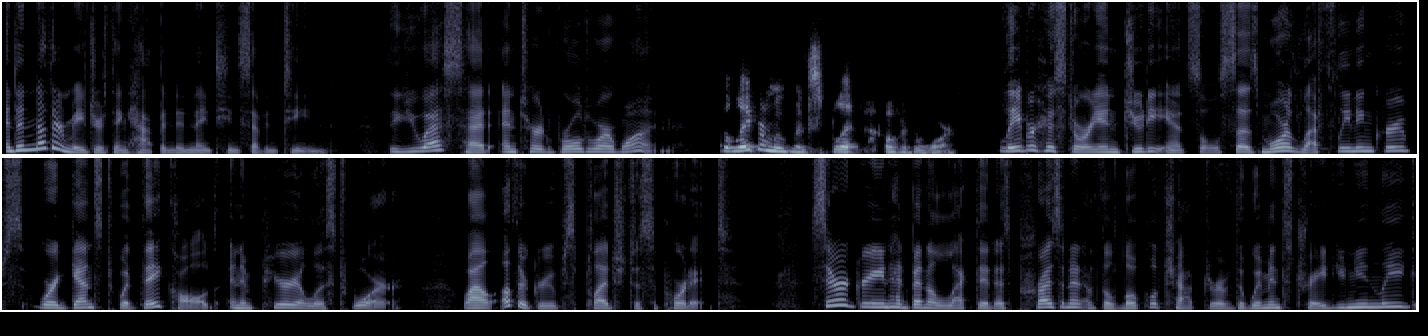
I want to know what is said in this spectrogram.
And another major thing happened in 1917. The U.S. had entered World War I. The labor movement split over the war. Labor historian Judy Ancel says more left leaning groups were against what they called an imperialist war, while other groups pledged to support it. Sarah Green had been elected as president of the local chapter of the Women's Trade Union League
